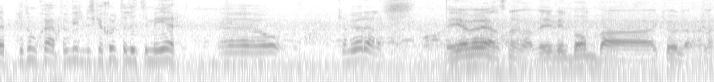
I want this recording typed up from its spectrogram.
eh, plutonchefen vill vi ska skjuta lite mer. Eh, och- Kan vi göra det eller? Vi är överens nu va? Vi vill bomba kullen eller?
